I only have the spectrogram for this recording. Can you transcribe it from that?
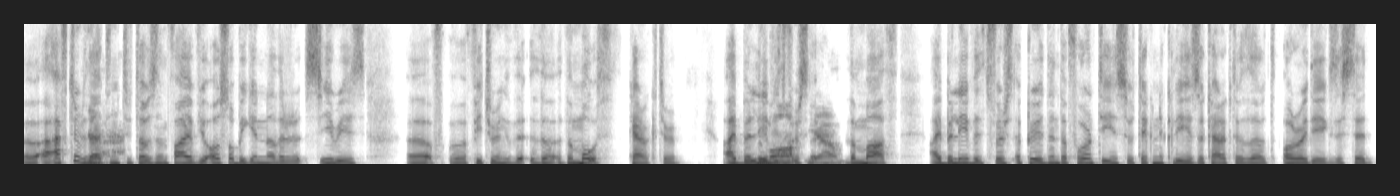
Uh, after that, in 2005, you also begin another series uh, f- uh, featuring the, the the moth character. I believe it moth, first yeah. the moth. I believe it first appeared in the 14s, so technically he's a character that already existed.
